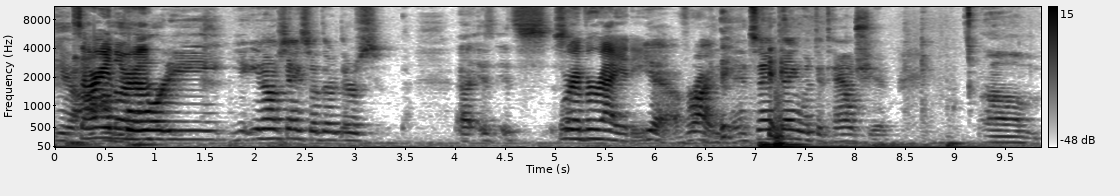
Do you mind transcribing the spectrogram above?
you know. Sorry, I'm Laura. Forty, you, you know what I'm saying? So there, there's, uh, it's, it's We're a variety. yeah, a variety, and same thing with the township. Um,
